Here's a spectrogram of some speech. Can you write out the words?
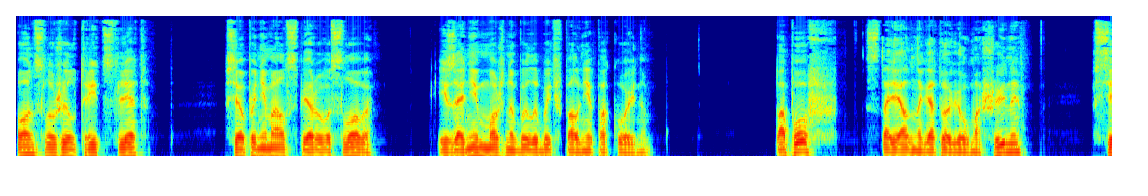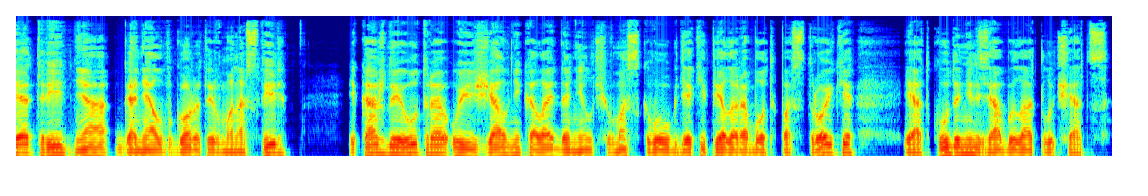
Он служил тридцать лет, все понимал с первого слова, и за ним можно было быть вполне покойным. Попов стоял наготове у машины, все три дня гонял в город и в монастырь, и каждое утро уезжал Николай Данилович в Москву, где кипела работа по стройке и откуда нельзя было отлучаться.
